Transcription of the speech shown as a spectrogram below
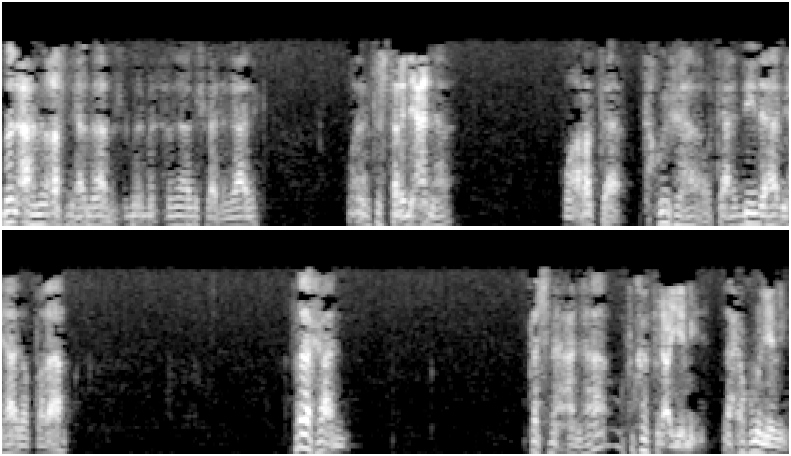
منعه من غسلها الملابس بعد ذلك وأنك تستغني عنها وأردت تخويفها وتهديدها بهذا الطلاق فلك أن تسمع عنها وتكفر عن يمينه لا حكم اليمين.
